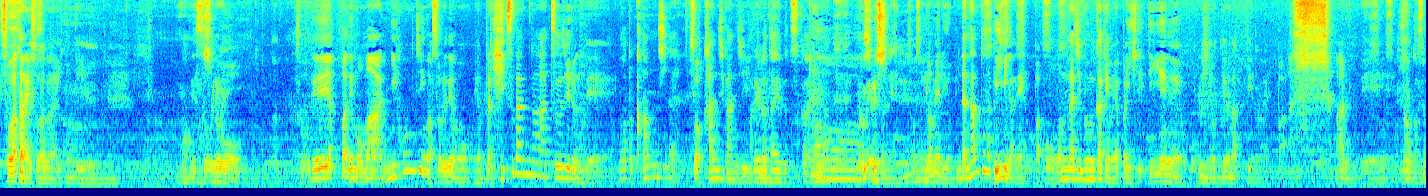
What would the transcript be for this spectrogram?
育たない育たないっていう。ほどまあ面でそれをそう。でやっぱでもまあ日本人はそれでもやっぱり筆談が通じるんでまああと漢字だよね。そう漢字漢字。あれがだいぶ使えるうん。のであー読めるしね。そうそう読める読めるだなんとなく意味がねやっぱこう同じ文化圏をやっぱ生きて DNA をこう拾ってるなっていうのがやっぱあるんで。そうそう。なんかさ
